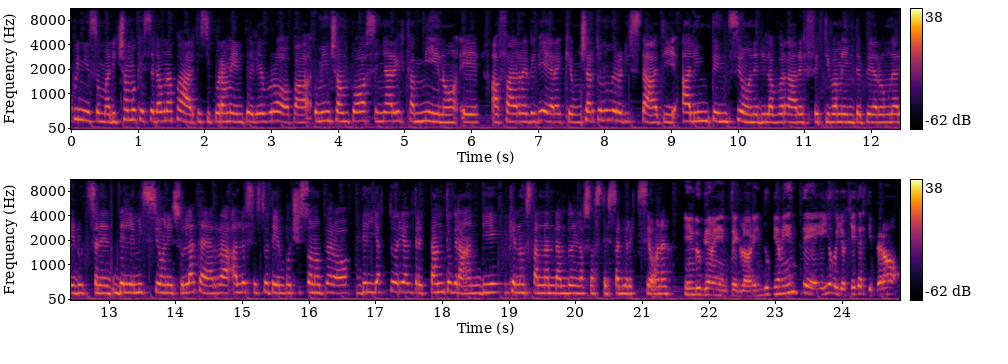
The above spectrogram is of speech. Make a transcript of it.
Quindi insomma diciamo che se da una parte sicuramente l'Europa comincia un po' a segnare il cammino e a far vedere che un certo numero di stati ha l'intenzione di lavorare effettivamente per una riduzione delle emissioni sulla Terra, allo stesso tempo ci sono però degli attori altrettanto grandi che non stanno andando nella sua stessa direzione. Indubbiamente Gloria, indubbiamente e io voglio chiederti però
